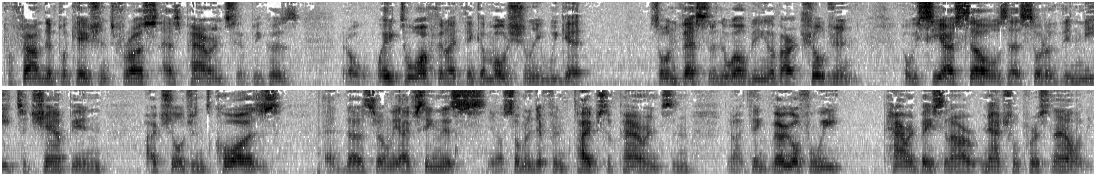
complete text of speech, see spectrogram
profound implications for us as parents because you know, way too often I think emotionally we get so invested in the well-being of our children, and we see ourselves as sort of the need to champion our children's cause. And uh, certainly, I've seen this, you know, so many different types of parents, and you know, I think very often we parent based on our natural personality,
